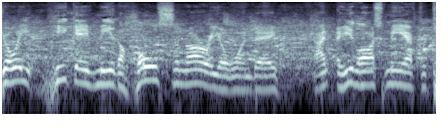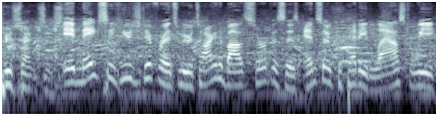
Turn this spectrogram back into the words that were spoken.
Joey, he gave me the whole scenario one day. I, he lost me after two sentences. It makes a huge difference. We were talking about surfaces. Enzo Copetti last week,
